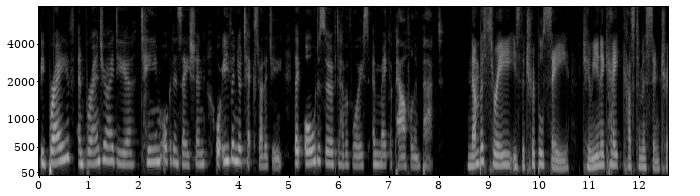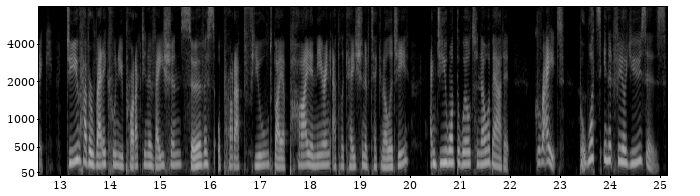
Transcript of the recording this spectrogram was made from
Be brave and brand your idea, team, organization, or even your tech strategy. They all deserve to have a voice and make a powerful impact. Number three is the triple C communicate customer centric. Do you have a radical new product innovation, service, or product fueled by a pioneering application of technology? And do you want the world to know about it? Great, but what's in it for your users?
